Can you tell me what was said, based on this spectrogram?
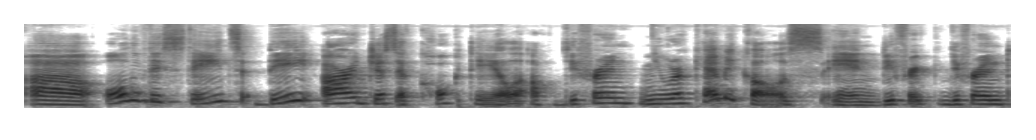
uh, all of these states, they are just a cocktail of different neurochemicals and different, different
